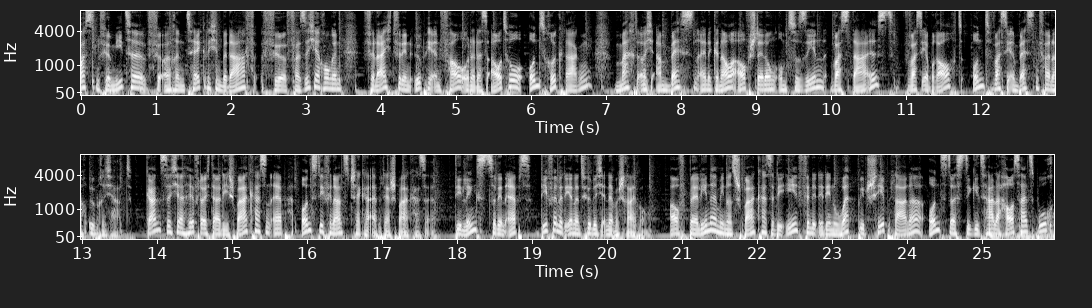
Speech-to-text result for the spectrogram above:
Kosten für Miete, für euren täglichen Bedarf, für Versicherungen, vielleicht für den ÖPNV oder das Auto und Rücklagen, macht euch am besten eine genaue Aufstellung, um zu sehen, was da ist, was ihr braucht und was ihr im besten Fall noch übrig habt. Ganz sicher hilft euch da die Sparkassen-App und die Finanzchecker-App der Sparkasse. Die Links zu den Apps, die findet ihr natürlich in der Beschreibung. Auf berliner-sparkasse.de findet ihr den Webbudgetplaner und das digitale Haushaltsbuch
